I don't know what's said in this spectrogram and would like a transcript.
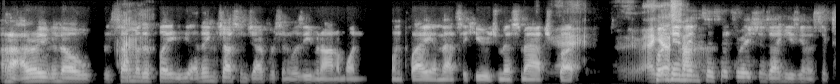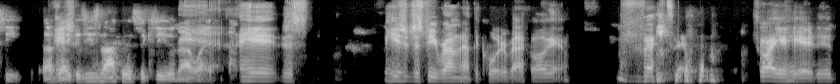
I don't even know some of the play. I think Justin Jefferson was even on him one one play, and that's a huge mismatch. But I put guess him I- into situations that he's going to succeed. Okay, He because he's not going to succeed in that way. He just he should just be running at the quarterback all game. That's. That's why you're here, dude.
